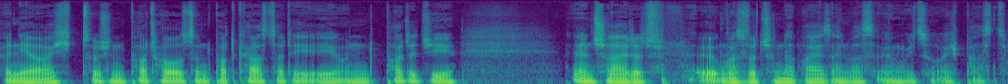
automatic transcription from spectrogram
wenn ihr euch zwischen Podhost und Podcaster.de und Podigy entscheidet, irgendwas wird schon dabei sein, was irgendwie zu euch passt.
